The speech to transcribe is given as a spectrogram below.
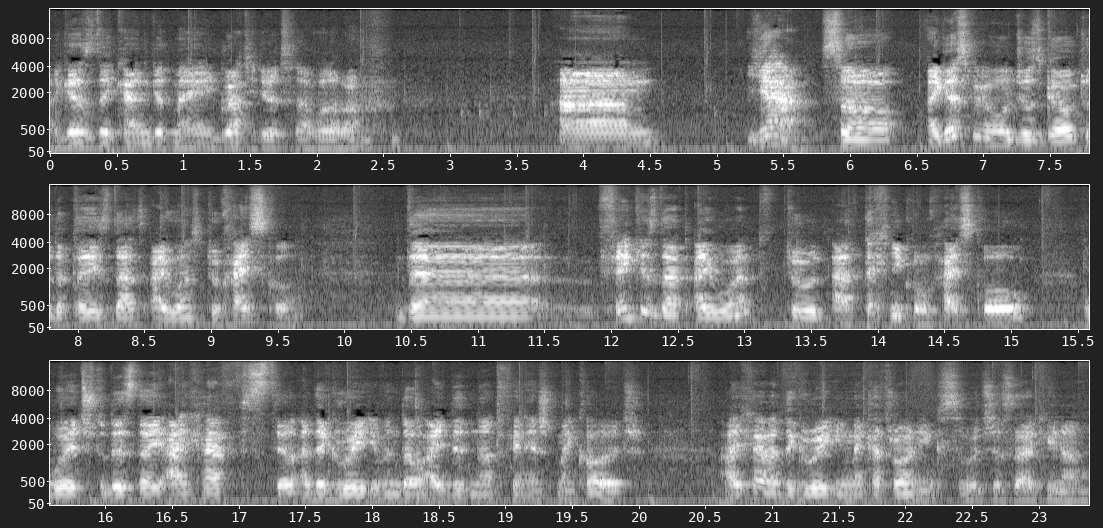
I guess they can get my gratitude or whatever um, yeah so I guess we will just go to the place that I went to high school. The thing is that I went to a technical high school which to this day I have still a degree even though I did not finish my college. I have a degree in mechatronics, which is like, you know,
